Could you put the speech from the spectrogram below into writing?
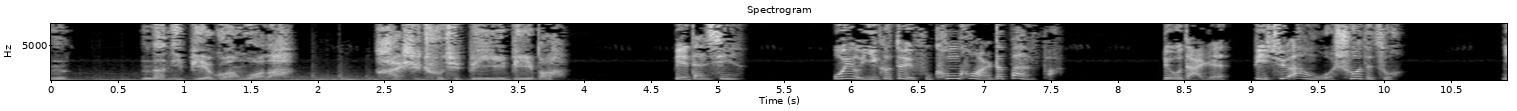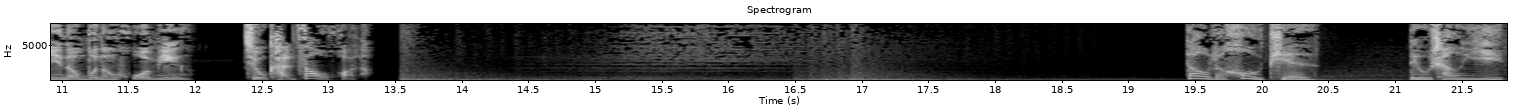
嗯，那你别管我了，还是出去避一避吧。别担心，我有一个对付空空儿的办法。刘大人必须按我说的做，你能不能活命，就看造化了。到了后天，刘昌义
